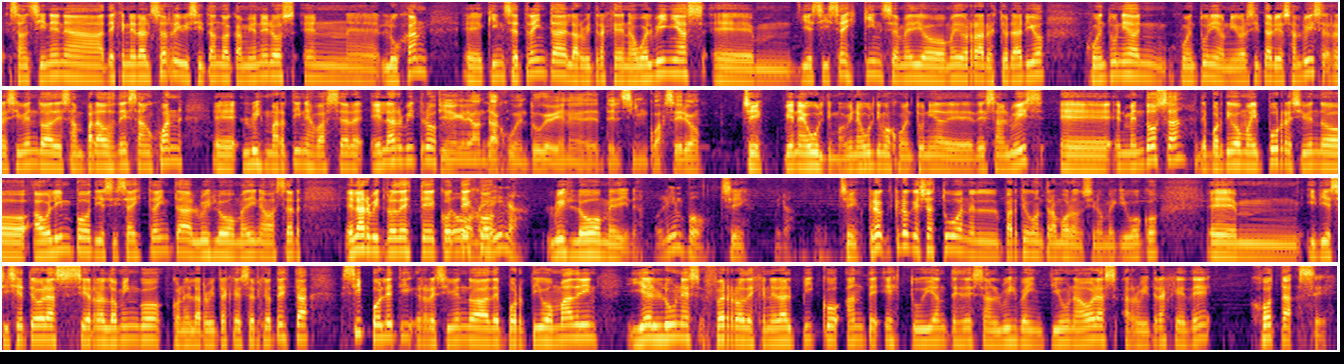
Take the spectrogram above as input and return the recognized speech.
Sancinena de General Serri visitando a Camioneros en Luján. Eh, 15.30 el arbitraje de Nahuel Viñas. Eh, 16.15 medio, medio raro este horario. Juventud Unida, Juventud Unida Universitario de San Luis recibiendo a Desamparados de San Juan. Eh, Luis Martínez va a ser el árbitro. Tiene que levantar Juventud que viene de- del 5 a 0. Sí, viene último, viene último Juventud Unida de, de San Luis. Eh, en Mendoza, Deportivo Maipú recibiendo a Olimpo, 16.30. Luis Lobo Medina va a ser el árbitro de este Lobo cotejo. Medina, Luis Lobo Medina, Olimpo. sí. Mira. Sí, creo, creo que ya estuvo en el partido contra Morón, si no me equivoco. Eh, y 17 horas cierra el domingo con el arbitraje de Sergio Testa. Cipoletti recibiendo a Deportivo Madryn. Y el lunes Ferro de General Pico ante Estudiantes de San Luis, 21 horas. Arbitraje de JC.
